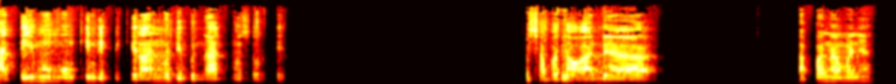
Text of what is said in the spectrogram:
hatimu mungkin di pikiranmu di benakmu seperti itu? Siapa tahu ada apa namanya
